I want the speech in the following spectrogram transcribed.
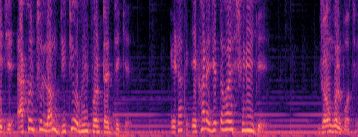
এই যে, এখন চললাম দ্বিতীয় ভিউ পয়েন্টের দিকে। এটা এখানে যেতে হয় সিঁড়ি বেয়ে, জঙ্গল পথে।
